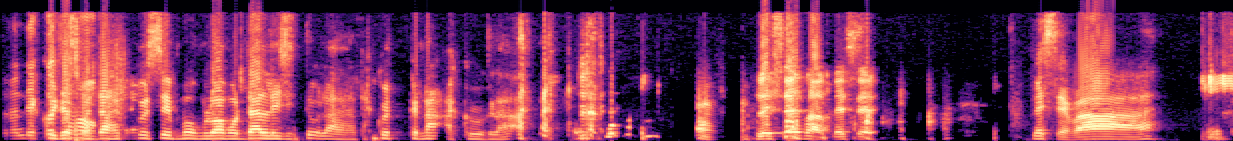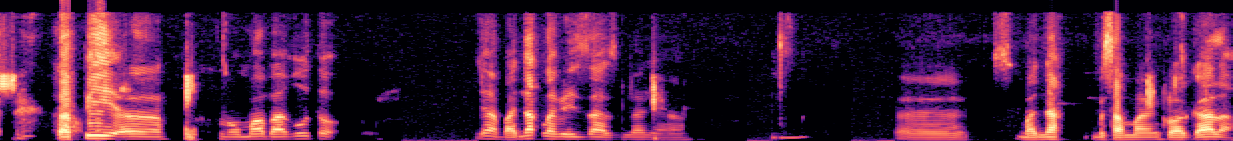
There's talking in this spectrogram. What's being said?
Dan dia Aku just tengok. dah aku sibuk keluar modal di situ lah. Takut kena aku pula. Play safe lah, play safe. Let's save lah. Tapi uh, norma baru tu ya banyaklah beza sebenarnya. Uh, banyak bersama dengan keluarga lah.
